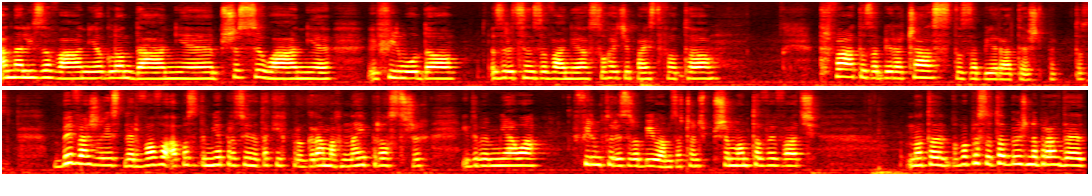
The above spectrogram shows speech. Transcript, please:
analizowanie, oglądanie, przesyłanie filmu do zrecenzowania. Słuchajcie Państwo, to trwa, to zabiera czas, to zabiera też. To bywa, że jest nerwowo, a poza tym ja pracuję na takich programach najprostszych i gdybym miała film, który zrobiłam, zacząć przemontowywać, no to po prostu to by już naprawdę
